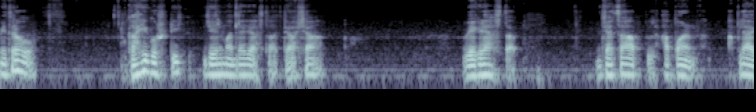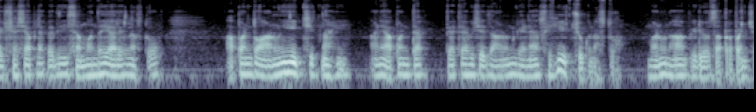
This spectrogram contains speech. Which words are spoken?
मित्र हो काही गोष्टी जेलमधल्या ज्या असतात त्या अशा वेगळ्या असतात ज्याचा आप आपण आपल्या आयुष्याशी आपल्या कधी संबंधही आलेला नसतो. आपण तो आणूही इच्छित नाही आणि आपण त्या त्याच्याविषयी जाणून घेण्यासही इच्छुक नसतो. म्हणून हा व्हिडिओचा प्रपंच.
